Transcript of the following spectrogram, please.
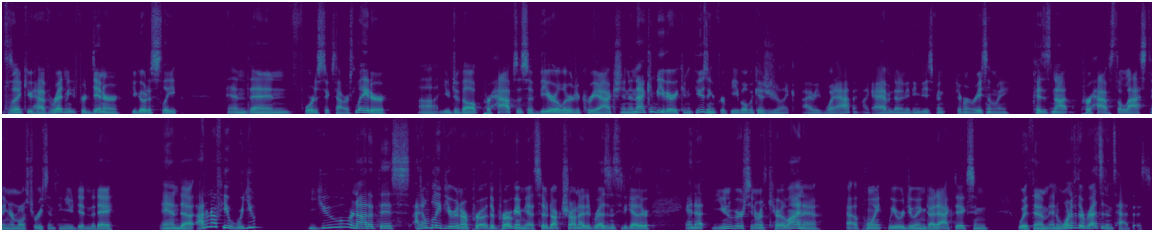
It's like you have red meat for dinner, you go to sleep, and then four to six hours later, uh, you develop perhaps a severe allergic reaction, and that can be very confusing for people because you're like, I mean, what happened? Like, I haven't done anything different different recently because it's not perhaps the last thing or most recent thing you did in the day. And uh, I don't know if you were you you were not at this. I don't believe you were in our pro, the program yet. So Dr. Shah and I did residency together, and at University of North Carolina, at a point we were doing didactics and with them, and one of the residents had this.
